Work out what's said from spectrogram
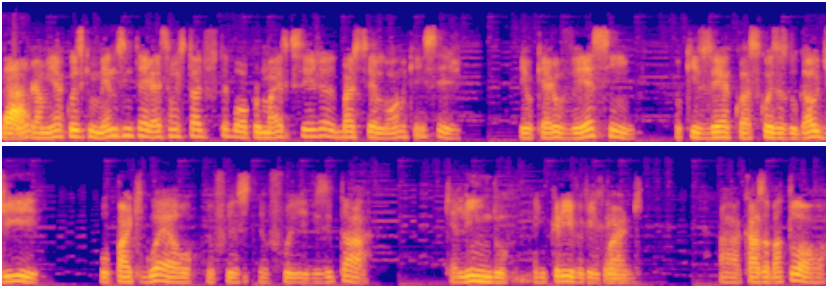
Tá. Pra mim, a coisa que menos interessa é um estádio de futebol, por mais que seja Barcelona, quem seja. Eu quero ver, assim, eu quis ver as coisas do Gaudí, o Parque Güell, eu fui, eu fui visitar, que é lindo, é incrível aquele Sim. parque. A Casa Batló.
